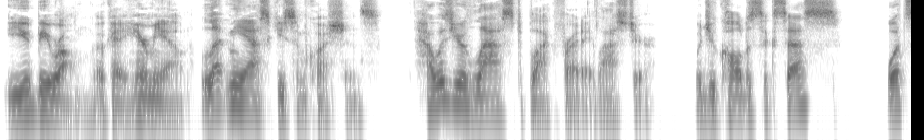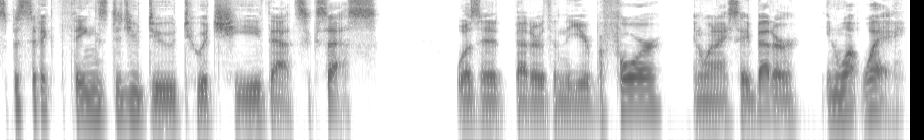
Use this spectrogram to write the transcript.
you'd be wrong. Okay, hear me out. Let me ask you some questions. How was your last Black Friday last year? Would you call it a success? What specific things did you do to achieve that success? Was it better than the year before? And when I say better, in what way?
